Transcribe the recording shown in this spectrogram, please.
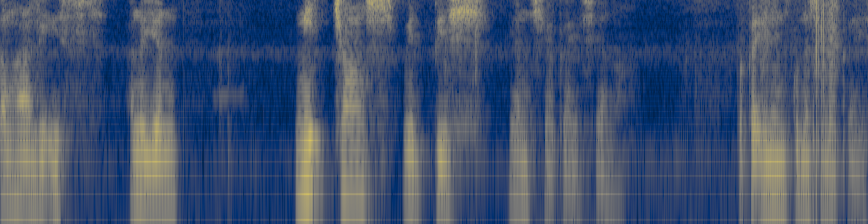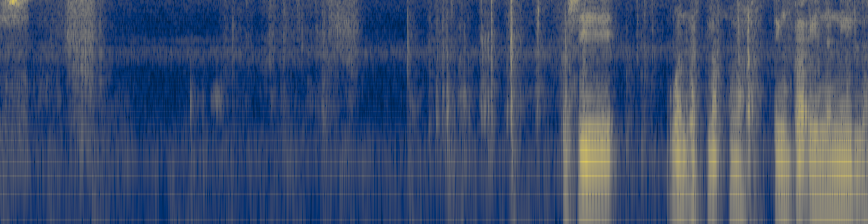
tanghali is, ano yan, meat chunks with fish. Yan siya guys, yan. Pakainin ko na sila guys. Kasi 1 o'clock na, tingkain na nila.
